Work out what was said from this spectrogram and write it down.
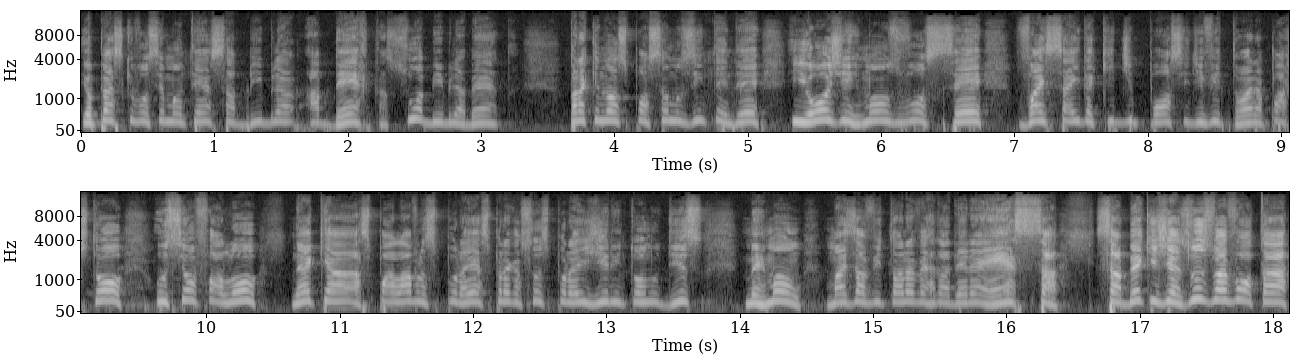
Eu peço que você mantenha essa Bíblia aberta, a sua Bíblia aberta, para que nós possamos entender. E hoje, irmãos, você vai sair daqui de posse de vitória. Pastor, o senhor falou né, que as palavras por aí, as pregações por aí giram em torno disso. Meu irmão, mas a vitória verdadeira é essa: saber que Jesus vai voltar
